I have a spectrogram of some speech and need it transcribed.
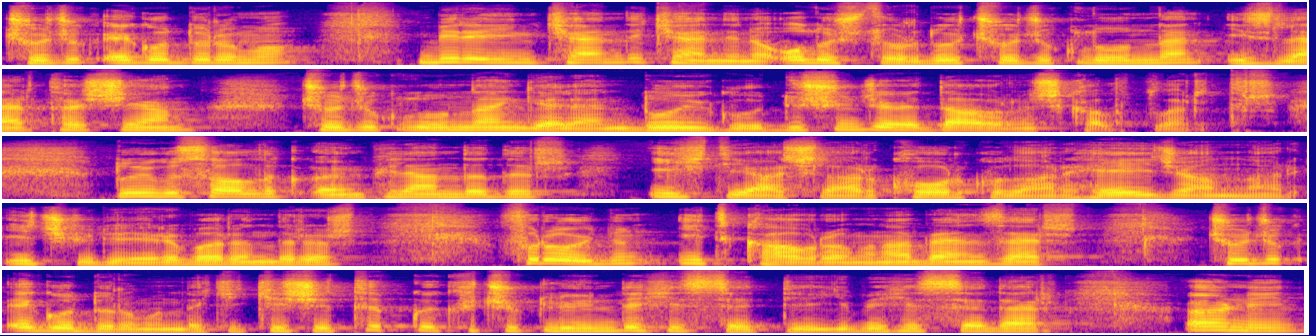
çocuk ego durumu bireyin kendi kendine oluşturduğu çocukluğundan izler taşıyan, çocukluğundan gelen duygu, düşünce ve davranış kalıplarıdır. Duygusallık ön plandadır. İhtiyaçlar, korkular, heyecanlar, içgüdüleri barındırır. Freud'un it kavramına benzer. Çocuk ego durumundaki kişi tıpkı küçüklüğünde hissettiği gibi hisseder. Örneğin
